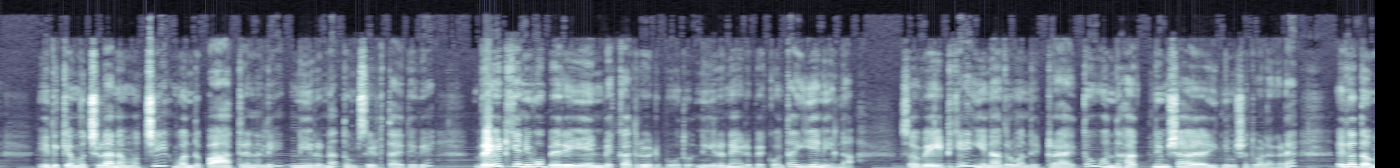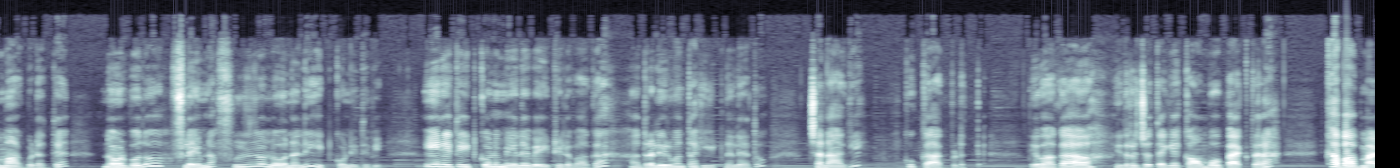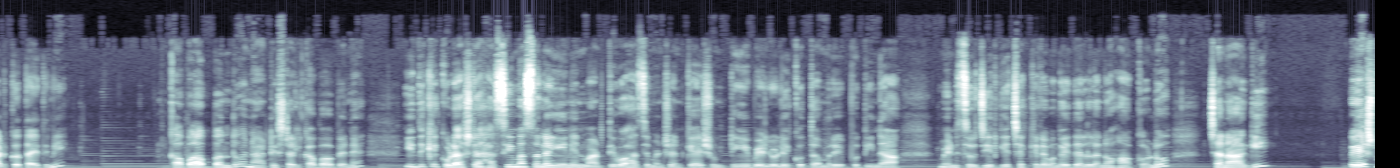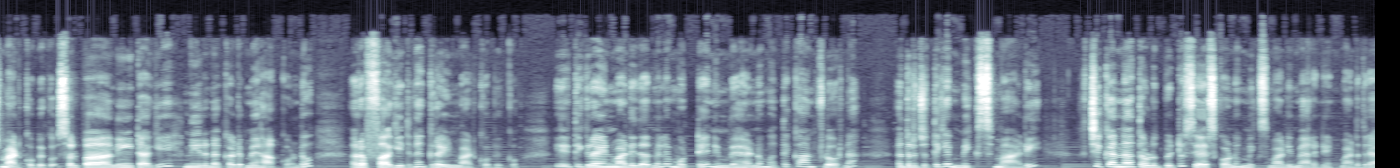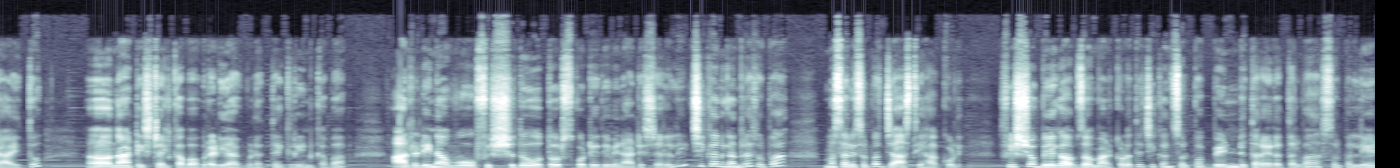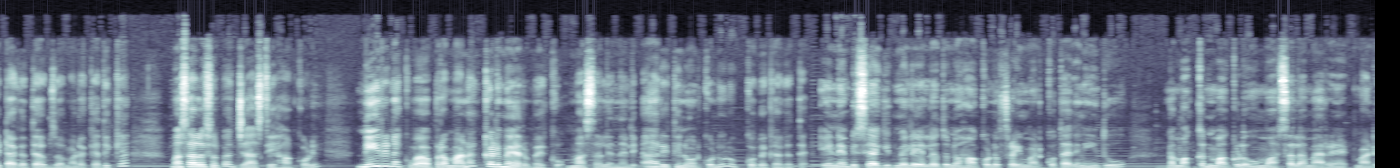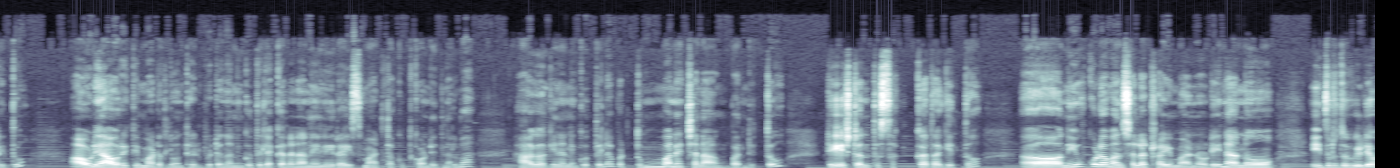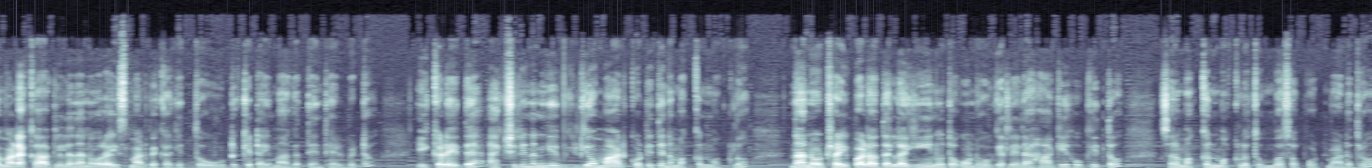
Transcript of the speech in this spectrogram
ಇದಕ್ಕೆ ಮುಚ್ಚಳನ ಮುಚ್ಚಿ ಒಂದು ಪಾತ್ರೆಯಲ್ಲಿ ನೀರನ್ನು ತುಂಬಿಸಿ ಇಡ್ತಾ ಇದ್ದೀವಿ. ವೆಯ್ಟ್ಗೆ ನೀವು ಬೇರೆ ಏನು ಬೇಕಾದರೂ ಇಡ್ಬೋದು. ನೀರನ್ನೇ ಇಡಬೇಕು ಅಂತ ಏನಿಲ್ಲ. ಸೊ ವೆಯ್ಟ್ಗೆ ಏನಾದರೂ ಒಂದು ಇಟ್ಟರೆ ಆಯಿತು. ಒಂದು ಹತ್ತು ನಿಮಿಷ, ಐದು ನಿಮಿಷದ ಒಳಗಡೆ ಇದು ದಮ್ಮ ಆಗಿಬಿಡುತ್ತೆ. ನೋಡ್ಬೋದು ಫ್ಲೇಮ್ನ ಫುಲ್ಲು ಲೋನಲ್ಲಿ ಇಟ್ಕೊಂಡಿದ್ದೀವಿ. ಈ ರೀತಿ ಇಟ್ಕೊಂಡು ಮೇಲೆ ವೆಯ್ಟ್ ಇಡುವಾಗ ಅದರಲ್ಲಿರುವಂಥ ಹೀಟ್ನಲ್ಲೇ ಅದು ಚೆನ್ನಾಗಿ ಕುಕ್ ಆಗಿಬಿಡುತ್ತೆ. ಇವಾಗ ಇದ್ರ ಜೊತೆಗೆ ಕಾಂಬೋ ಪ್ಯಾಕ್ ಥರ ಕಬಾಬ್ ಮಾಡ್ಕೋತಾ ಇದ್ದೀನಿ. ಕಬಾಬ್ ಬಂದು ನಾಟಿ ಸ್ಟೈಲ್ ಕಬಾಬೇನೆ. ಇದಕ್ಕೆ ಕೂಡ ಅಷ್ಟೇ ಹಸಿ ಮಸಾಲೆ ಏನೇನು ಮಾಡ್ತೀವೋ ಹಸಿಮೆಣ್ಸಿನ್ಕಾಯಿ ಶುಂಠಿ, ಬೆಳ್ಳುಳ್ಳಿ, ಕೊತ್ತಂಬರಿ, ಪುದೀನ, ಮೆಣಸು, ಜೀರಿಗೆ, ಚಕ್ಕೆ, ಲವಂಗ ಇದೆಲ್ಲನೂ ಹಾಕ್ಕೊಂಡು ಚೆನ್ನಾಗಿ ಪೇಸ್ಟ್ ಮಾಡ್ಕೋಬೇಕು. ಸ್ವಲ್ಪ ನೀಟಾಗಿ ನೀರನ್ನು ಕಡಿಮೆ ಹಾಕ್ಕೊಂಡು ರಫ್ ಆಗಿ ಇದನ್ನು ಗ್ರೈಂಡ್ ಮಾಡ್ಕೋಬೇಕು. ಈ ರೀತಿ ಗ್ರೈಂಡ್ ಮಾಡಿದಾದಮೇಲೆ ಮೊಟ್ಟೆ, ನಿಂಬೆಹಣ್ಣು ಮತ್ತು ಕಾರ್ನ್ಫ್ಲೋರ್ನ ಅದ್ರ ಜೊತೆಗೆ ಮಿಕ್ಸ್ ಮಾಡಿ ಚಿಕನ್ನ ತೊಳೆದ್ಬಿಟ್ಟು ಸೇರಿಸ್ಕೊಂಡು ಮಿಕ್ಸ್ ಮಾಡಿ ಮ್ಯಾರಿನೇಟ್ ಮಾಡಿದ್ರೆ ಆಯಿತು. ನಾಟಿ ಸ್ಟೈಲ್ ಕಬಾಬ್ ರೆಡಿ ಆಗಿಬಿಡುತ್ತೆ, ಗ್ರೀನ್ ಕಬಾಬ್. ಆಲ್ರೆಡಿ ನಾವು ಫಿಶ್ದು ತೋರಿಸ್ಕೊಟ್ಟಿದ್ದೀವಿ ನಾಟಿ ಸ್ಟೈಲಲ್ಲಿ. ಚಿಕನ್ಗಂದರೆ ಸ್ವಲ್ಪ ಮಸಾಲೆ ಸ್ವಲ್ಪ ಜಾಸ್ತಿ ಹಾಕ್ಕೊಳ್ಳಿ. ಫಿಶ್ಶು ಬೇಗ ಅಬ್ಸರ್ವ್ ಮಾಡ್ಕೊಳ್ಳುತ್ತೆ. ಚಿಕನ್ ಸ್ವಲ್ಪ ಬೆಂಡ್ ಥರ ಇರುತ್ತಲ್ವ, ಸ್ವಲ್ಪ ಲೇಟ್ ಆಗುತ್ತೆ ಅಬ್ಸರ್ವ್ ಮಾಡೋಕ್ಕೆ. ಅದಕ್ಕೆ ಮಸಾಲೆ ಸ್ವಲ್ಪ ಜಾಸ್ತಿ ಹಾಕ್ಕೊಳ್ಳಿ. ನೀರಿನ ಪ್ರಮಾಣ ಕಡಿಮೆ ಇರಬೇಕು ಮಸಾಲೆನಲ್ಲಿ. ಆ ರೀತಿ ನೋಡಿಕೊಂಡು ರುಬ್ಕೋಬೇಕಾಗತ್ತೆ. ಎಣ್ಣೆ ಬಿಸಿ ಆಗಿದ್ಮೇಲೆ ಎಲ್ಲದನ್ನು ಹಾಕ್ಕೊಂಡು ಫ್ರೈ ಮಾಡ್ಕೋತಾ ಇದ್ದೀನಿ. ಇದು ನಮ್ಮ ಅಕ್ಕನ ಮಗಳು ಮಸಾಲ ಮ್ಯಾರಿನೇಟ್ ಮಾಡಿದ್ದು. ಅವಳು ಯಾವ ರೀತಿ ಮಾಡಿದ್ಲು ಅಂತ ಹೇಳಿಬಿಟ್ಟು ನನಗೆ ಗೊತ್ತಿಲ್ಲ. ಯಾಕಂದರೆ ನಾನು ಇಲ್ಲಿ ರೈಸ್ ಮಾಡ್ತಾ ಕುತ್ಕೊಂಡಿದ್ನಲ್ವ? ಹಾಗಾಗಿ ನನಗೆ ಗೊತ್ತಿಲ್ಲ ಬಟ್ ತುಂಬಾ ಚೆನ್ನಾಗಿ ಬಂದಿತ್ತು. ಟೇಸ್ಟ್ ಅಂತೂ ಸಖತ್ತಾಗಿತ್ತು. ನೀವು ಕೂಡ ಒಂದ್ಸಲ ಟ್ರೈ ಮಾಡಿ ನೋಡಿ. ನಾನು ಇದ್ರದ್ದು ವೀಡಿಯೋ ಮಾಡೋಕ್ಕಾಗಲಿಲ್ಲ. ನಾನು ರೈಸ್ ಮಾಡಬೇಕಾಗಿತ್ತು, ಊಟಕ್ಕೆ ಟೈಮ್ ಆಗುತ್ತೆ ಅಂತ ಹೇಳಿಬಿಟ್ಟು ಈ ಕಡೆ ಇದ್ದೆ. ಆ್ಯಕ್ಚುಲಿ ನನಗೆ ವಿಡಿಯೋ ಮಾಡಿಕೊಟ್ಟಿದ್ದೆ ನಮ್ಮ ಅಕ್ಕನ ಮಕ್ಕಳು ನಾನು ಟ್ರೈ ಮಾಡೋದೆಲ್ಲ ಏನೂ ತೊಗೊಂಡು ಹೋಗಿರಲಿಲ್ಲ, ಹಾಗೆ ಹೋಗಿತ್ತು. ಸೊ ನಮ್ಮ ಅಕ್ಕನ ಮಕ್ಕಳು ತುಂಬ ಸಪೋರ್ಟ್ ಮಾಡಿದ್ರು.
